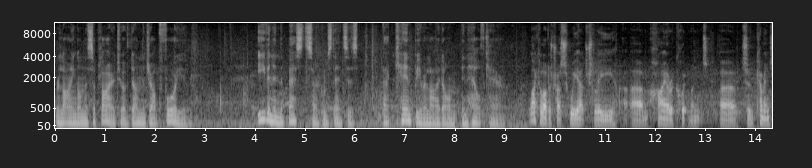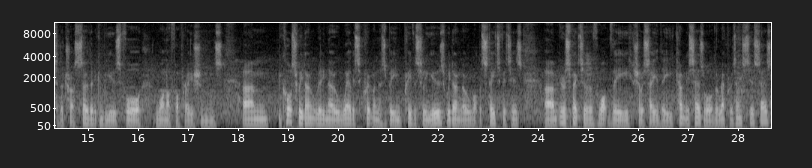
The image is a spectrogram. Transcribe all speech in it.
relying on the supplier to have done the job for you. Even in the best circumstances, that can't be relied on in healthcare. Like a lot of trusts, we actually um, hire equipment uh, to come into the trust so that it can be used for one-off operations. Um, because we don't really know where this equipment has been previously used, we don't know what the state of it is, um, irrespective of what the, shall we say, the company says or the representative says,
